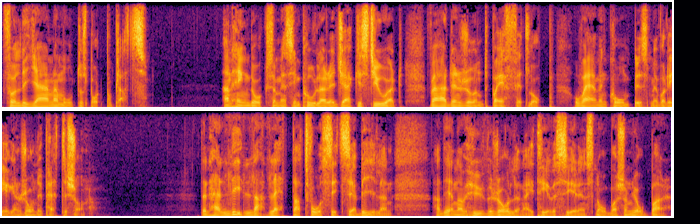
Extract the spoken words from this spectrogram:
följde gärna motorsport på plats. Han hängde också med sin polare Jackie Stewart världen runt på F1-lopp och var även kompis med vår egen Ronnie Pettersson. Den här lilla lätta tvåsitsiga bilen hade en av huvudrollerna i tv-serien Snobbar som jobbar.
